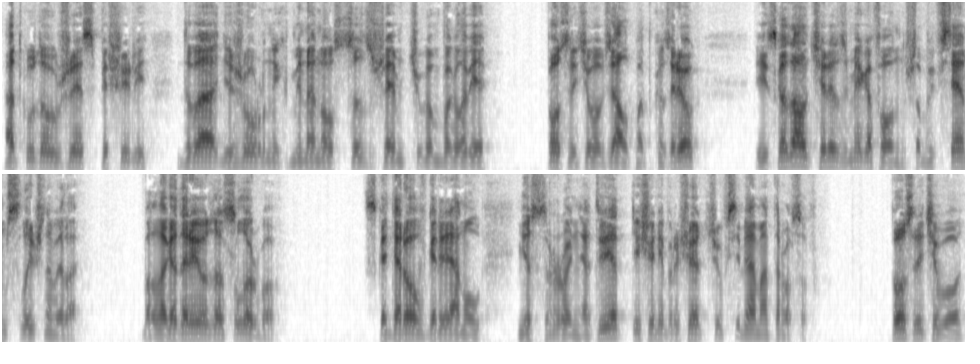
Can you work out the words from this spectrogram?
откуда уже спешили два дежурных миноносца с жемчугом во главе, после чего взял под козырек и сказал через мегафон, чтобы всем слышно было. «Благодарю за службу». С катеров грянул нестройный ответ, еще не пришедший в себя матросов. После чего,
